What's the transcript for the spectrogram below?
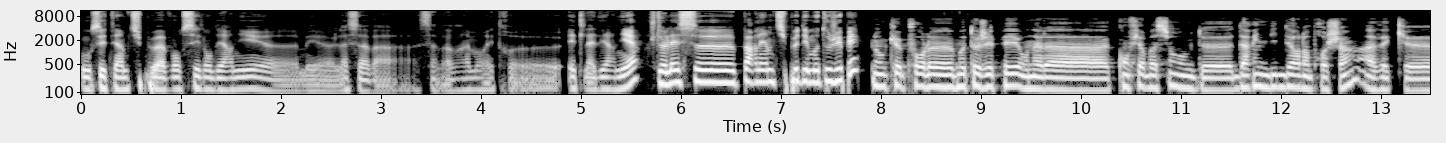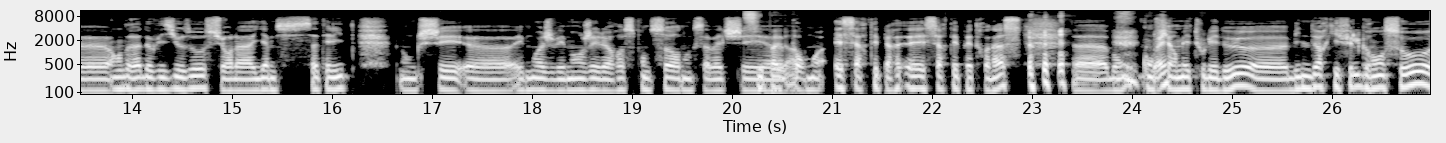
Donc c'était un petit peu avancé l'an dernier, euh, mais euh, là ça va, ça va vraiment être, euh, être la dernière. Je te laisse euh, parler un petit peu des MotoGP. Donc euh, pour le MotoGP, on a la confirmation donc de Darin Binder l'an prochain avec euh, Andrea Dovizioso sur la YAM satellite. Donc chez euh, et moi je vais manger leur sponsor donc ça va être chez euh, pour moi SRT Petronas. Euh, bon, confirmé tous les deux. Euh, Binder qui fait le grand saut,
